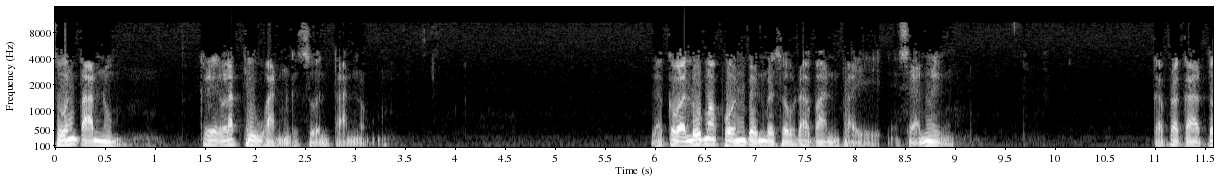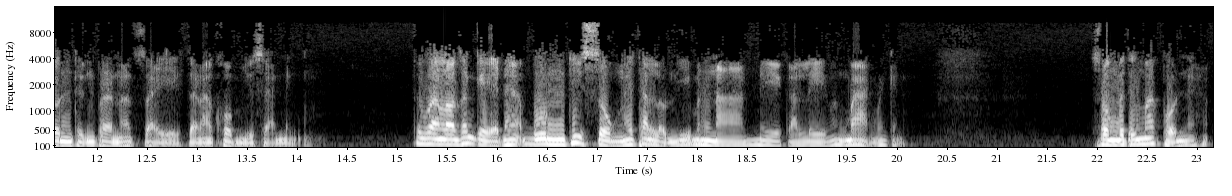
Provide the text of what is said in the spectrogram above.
สวนตาหนุ่มเรียกลัทธิวันคือสวนตาหนุ่ม แล้วก็บรรลุมรรคผลเป็นประโสดาบันไปแสนหนึ่งก็ประกาศตนถึงพระนัสใสสนาคมอยู่แสนหนึ่ง ทุกวันเราสังเกตนะฮะบุญที่ส่งให้ท่านเหล่านี้มันนานเนกาเลมากๆเหมือนกัน ส่งไปถึงมรรคผลนะครับ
